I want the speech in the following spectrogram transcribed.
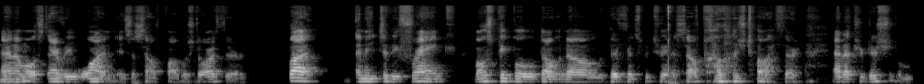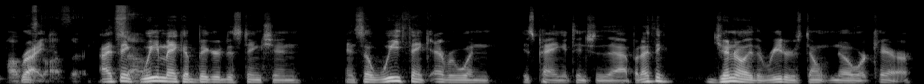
and mm-hmm. almost every one is a self-published author but i mean to be frank most people don't know the difference between a self-published author and a traditional published right. author i think so, we make a bigger distinction and so we think everyone is paying attention to that but i think generally the readers don't know or care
